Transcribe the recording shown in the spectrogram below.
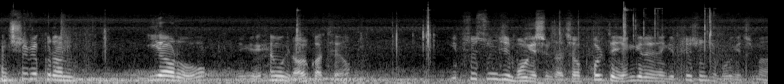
한 700g 이하로 이게 해먹이 나올 것 같아요. 이게 필수인지 모르겠습니다. 저 폴대 연결해야 되는 게 필수인지 모르겠지만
